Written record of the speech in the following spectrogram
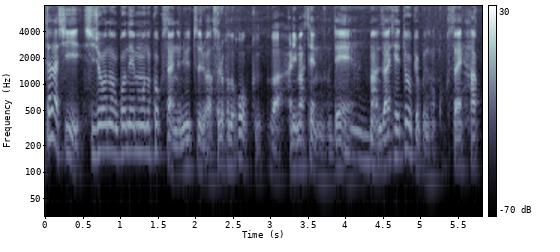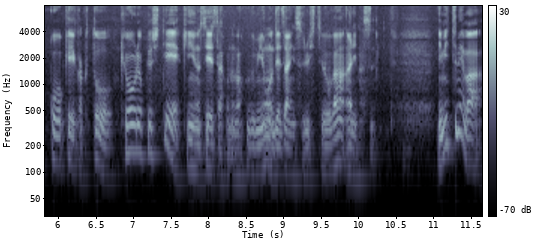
ただし市場の5年もの国債の流通量はそれほど多くはありませんので、うん、まあ、財政当局の国債発行計画と協力して金融政策の枠組みをデザインする必要があります。で3つ目は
